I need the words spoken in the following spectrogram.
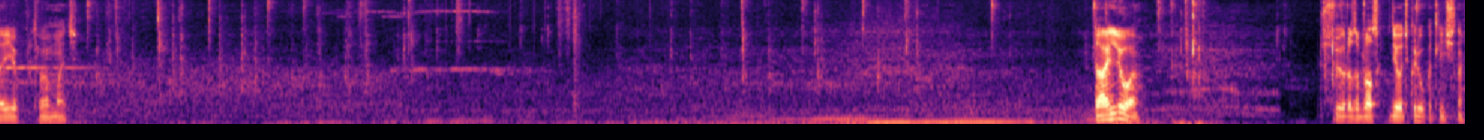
Да ёб твою мать. Да алло. Все, разобрался, как делать крюк, отлично.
